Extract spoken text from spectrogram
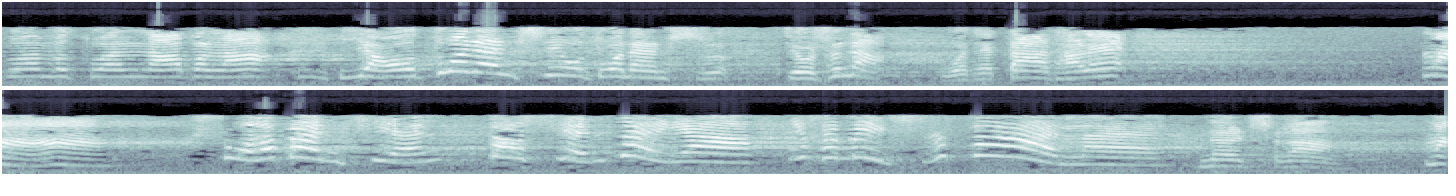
酸不酸，辣不辣？要多难吃有多难吃，就是那我才打他嘞。妈，说了半天，到现在呀，你还没吃饭嘞？哪吃啦？妈。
